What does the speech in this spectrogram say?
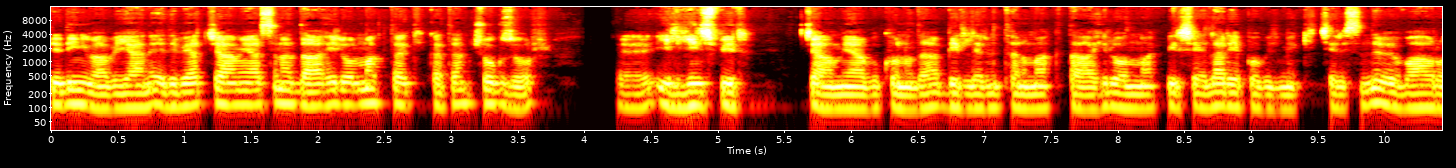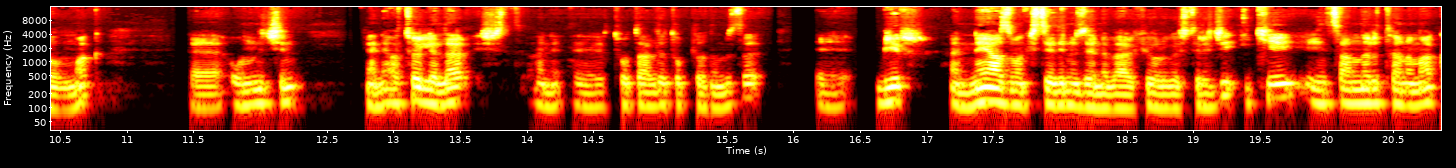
dediğin gibi abi yani edebiyat camiasına dahil olmak da hakikaten çok zor. E, ilginç bir camia bu konuda. Birilerini tanımak, dahil olmak, bir şeyler yapabilmek içerisinde ve var olmak. E, onun için yani atölyeler işte hani e, totalde topladığımızda e, bir hani ne yazmak istediğin üzerine belki yol gösterici. iki insanları tanımak,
